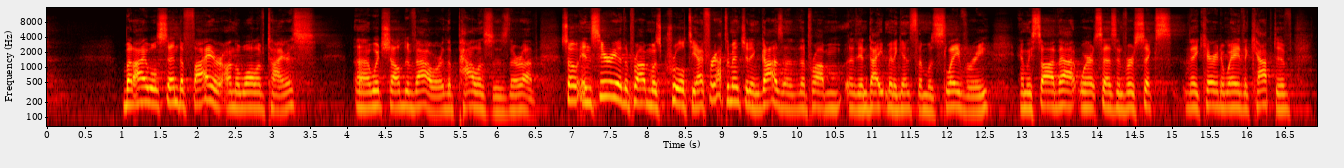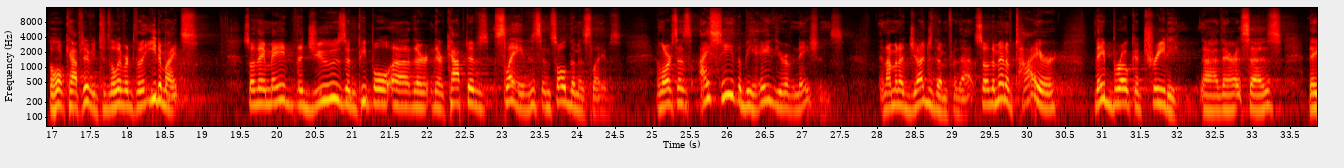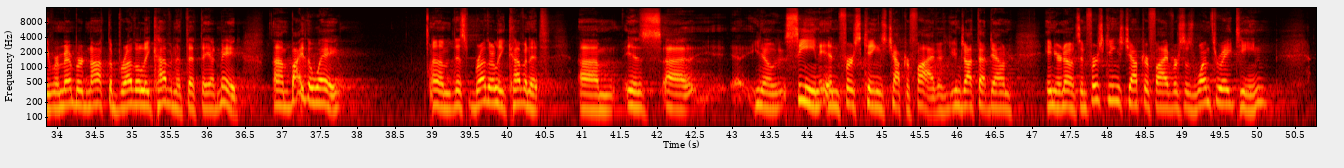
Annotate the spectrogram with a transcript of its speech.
But I will send a fire on the wall of Tyrus uh, which shall devour the palaces thereof. So in Syria, the problem was cruelty. I forgot to mention in Gaza, the problem, the indictment against them was slavery. And we saw that where it says in verse 6 they carried away the captive, the whole captivity, to deliver to the Edomites. So they made the Jews and people, uh, their, their captives, slaves and sold them as slaves. And the Lord says, I see the behavior of nations, and I'm going to judge them for that. So the men of Tyre, they broke a treaty. Uh, there it says, they remembered not the brotherly covenant that they had made. Um, by the way, um, this brotherly covenant um, is, uh, you know, seen in 1 Kings chapter 5. If you can jot that down in your notes. In 1 Kings chapter 5, verses 1 through 18,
